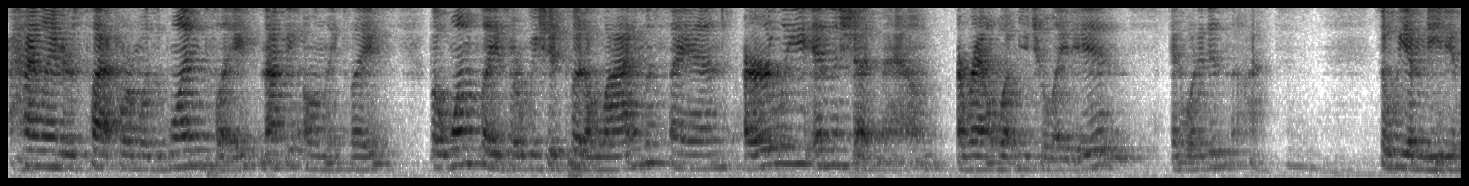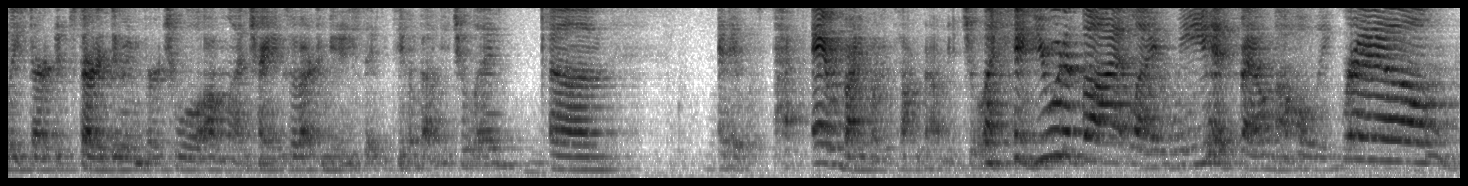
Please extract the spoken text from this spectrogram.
Highlander's platform was one place, not the only place, but one place where we should put a line in the sand early in the shutdown around what mutual aid is and what it is not. So we immediately started started doing virtual online trainings with our community safety team about mutual aid. Um, and it was everybody wanted to talk about mutual aid. You would have thought like we had found the holy grail.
